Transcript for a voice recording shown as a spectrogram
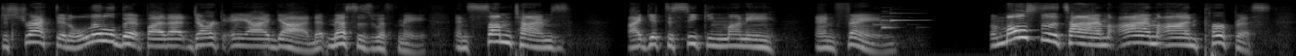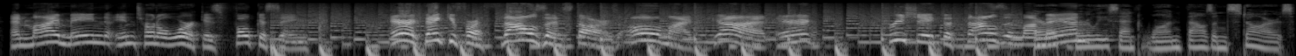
distracted a little bit by that dark AI god that messes with me, and sometimes I get to seeking money and fame. But most of the time, I'm on purpose, and my main internal work is focusing Eric, thank you for a thousand stars. Oh my god, Eric. Appreciate the thousand, my Eric man. Burley sent 1,000 stars.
